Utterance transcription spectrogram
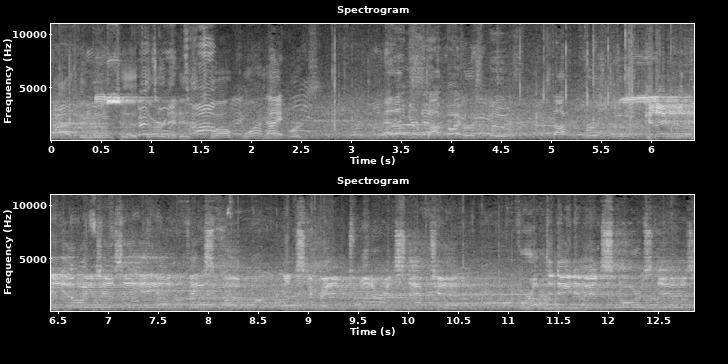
As we move into the third, it is 12-1, Edwards. Stop the first move. Stop the first move. Connect with the OHSAA on Facebook, Instagram, Twitter, and Snapchat for up-to-date event scores, news,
